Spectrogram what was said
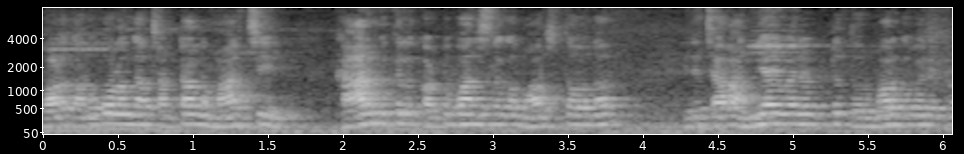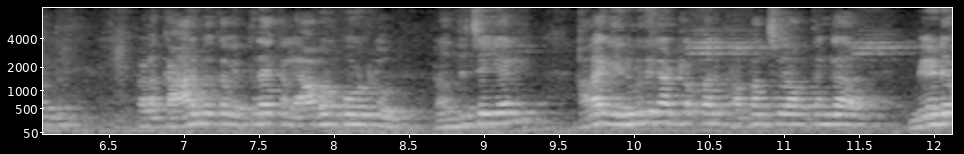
వాళ్ళకు అనుకూలంగా చట్టాలను మార్చి కార్మికులు కట్టుబానిసలుగా మారుస్తూ ఉన్నారు. ఇది చాలా అన్యాయమైనటువంటి దుర్మార్గమైనటువంటి. వాళ్ళ కార్మిక వ్యతిరేక లేబర్ కోడ్లు రద్దు చేయాలి. అలాగే ఎనిమిది గంటల పని ప్రపంచవ్యాప్తంగా మేడే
